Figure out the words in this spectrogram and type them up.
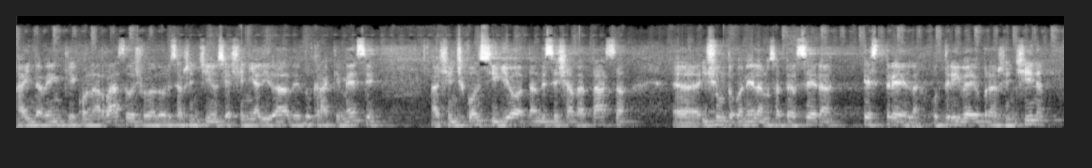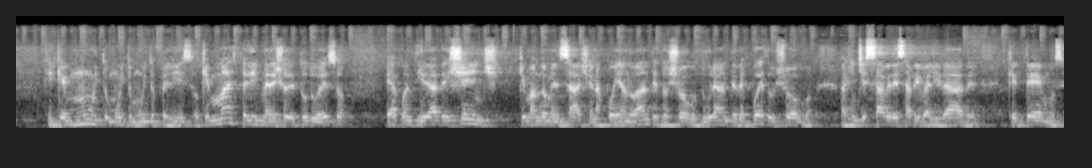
Ainda bem que com a raça dos jogadores argentinos e a genialidade do craque Messi, a gente conseguiu a tão desejada taça eh, e junto com ela a nossa terceira estrela. O tri veio para a Argentina. Fiquei muito, muito, muito feliz. O que mais feliz me deixou de tudo isso é a quantidade de gente que mandou mensagem apoiando antes do jogo, durante, depois do jogo. A gente sabe dessa rivalidade que temos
